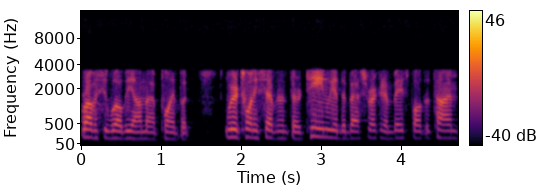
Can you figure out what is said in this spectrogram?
we're obviously well beyond that point. But we were 27 and 13. We had the best record in baseball at the time,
